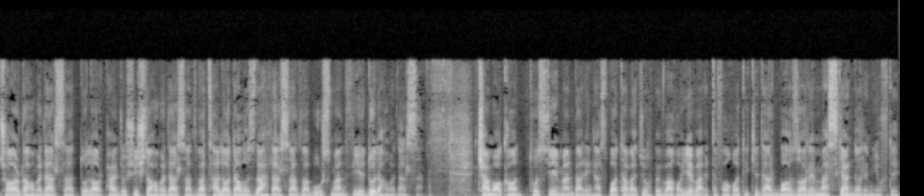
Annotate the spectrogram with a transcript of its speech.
9.4 درصد دلار 5.6 درصد و طلا 12 درصد و بورس منفی 2 درصد. کماکان. توصیه من بر این هست. با توجه به وقایع و اتفاقاتی که در بازار مسکن داره میفته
